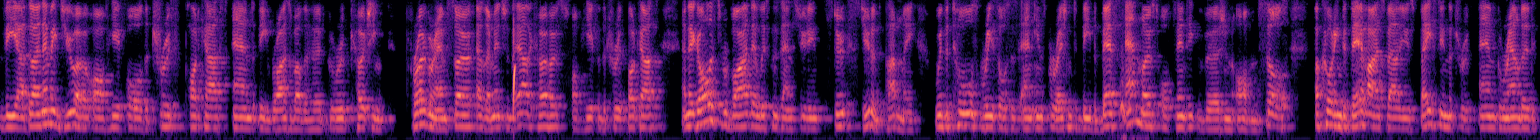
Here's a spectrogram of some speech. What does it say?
the uh, dynamic duo of Here for the Truth podcast and the Rise Above the Herd group coaching program. So, as I mentioned, they are the co-hosts of Here for the Truth podcast, and their goal is to provide their listeners and student, stu- students, pardon me, with the tools, resources, and inspiration to be the best and most authentic version of themselves, according to their highest values, based in the truth and grounded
